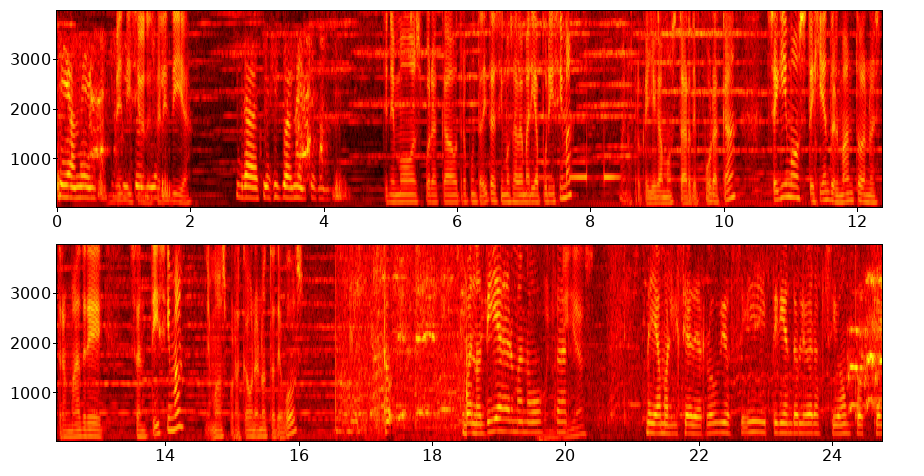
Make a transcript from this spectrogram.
Sí, amén. Bendiciones, feliz día. Gracias, igualmente. Tenemos por acá otra puntadita, decimos Ave María Purísima. Bueno, creo que llegamos tarde por acá. Seguimos tejiendo el manto a nuestra Madre Santísima. Tenemos por acá una nota de voz. Buenos días, hermano Oscar. Buenos días. Me llamo Alicia de Rubio, sí, pidiendo liberación porque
